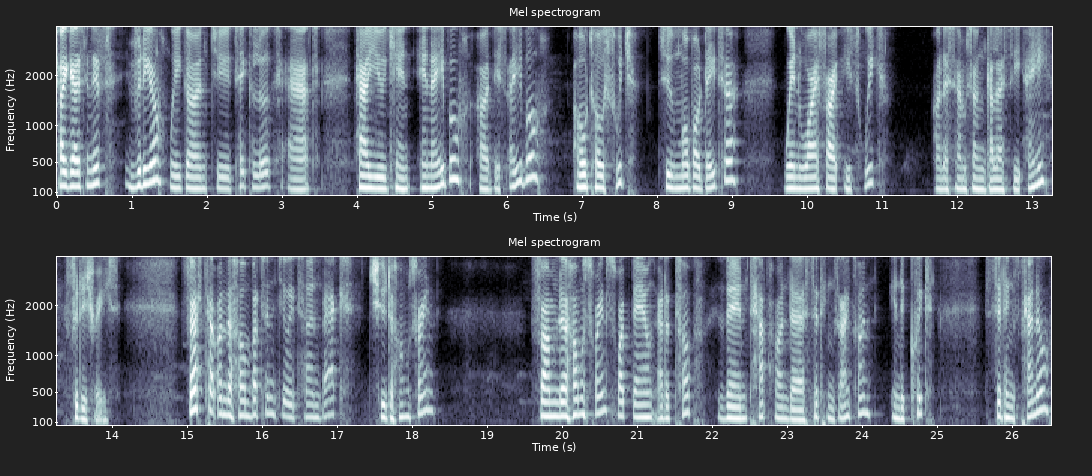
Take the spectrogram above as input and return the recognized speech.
Hi guys, in this video, we're going to take a look at how you can enable or disable auto switch to mobile data when Wi-Fi is weak on the Samsung Galaxy A53. First tap on the home button to return back to the home screen. From the home screen, swipe down at the top, then tap on the settings icon in the quick settings panel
